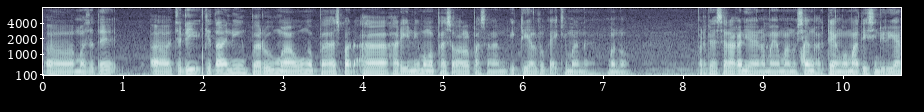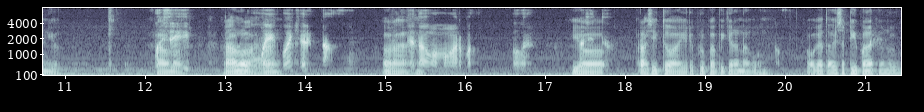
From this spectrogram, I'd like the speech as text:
eh maksudnya eh, jadi kita ini baru mau ngebahas pada ha- hari ini mau ngebahas soal pasangan ideal tuh kayak gimana ngono. Berdasarkan ya namanya manusia nggak ada yang mau mati sendirian yo. Rauno Rauno lah kowe cari tahu. Ora. Saya tahu ngomong arep oh yo rasido akhirnya berubah pikiran aku. Kok kata sedih banget kan lu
